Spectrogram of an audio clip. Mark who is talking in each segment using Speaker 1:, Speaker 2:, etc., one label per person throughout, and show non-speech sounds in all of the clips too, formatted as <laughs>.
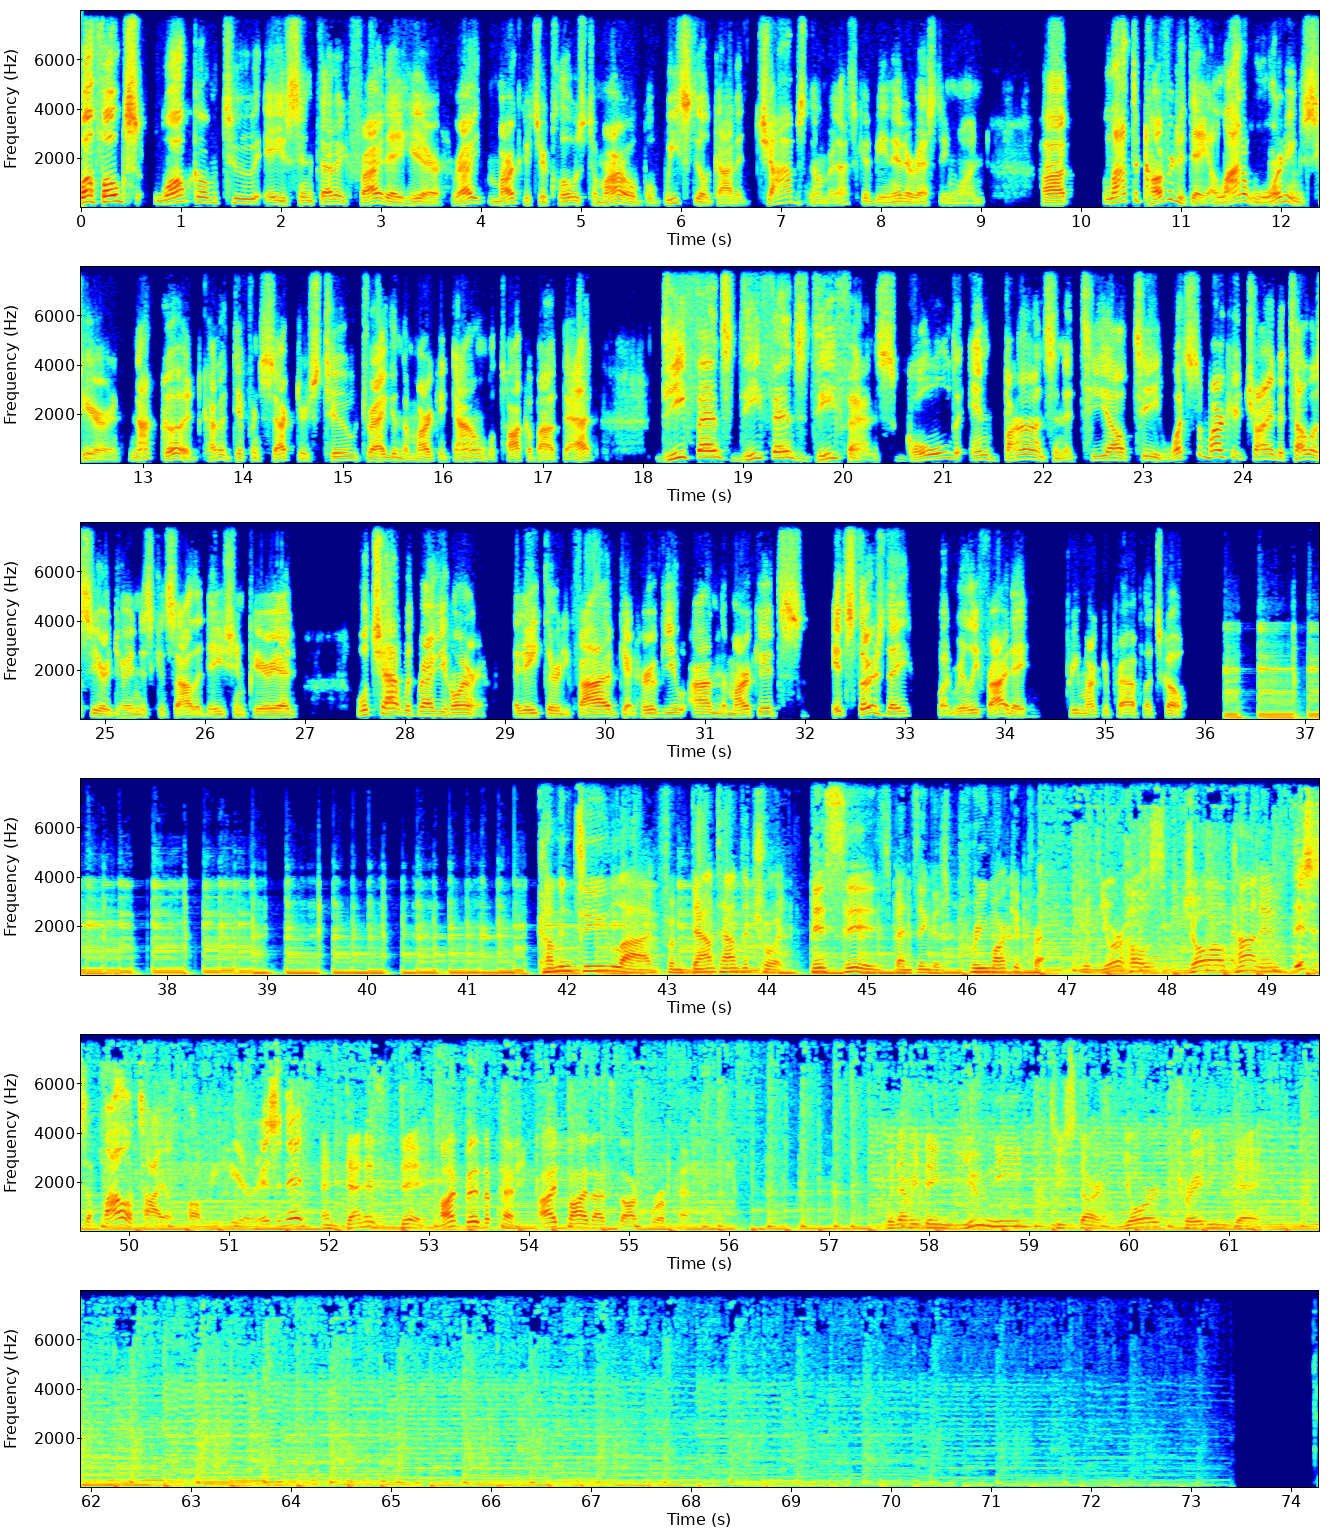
Speaker 1: Well, folks, welcome to a synthetic Friday here, right? Markets are closed tomorrow, but we still got a jobs number. That's going to be an interesting one. Uh, a lot to cover today. A lot of warnings here. Not good. Kind of different sectors, too, dragging the market down. We'll talk about that. Defense, defense, defense, gold and bonds in the TLT. What's the market trying to tell us here during this consolidation period? We'll chat with Raghee Horner at 8:35. Get her view on the markets. It's Thursday, but really Friday. Pre-market prep. Let's go.
Speaker 2: Coming to you live from downtown Detroit. This is Benzinga's pre-market prep with your host Joel Elconin.
Speaker 1: This is a volatile puppy here, isn't it?
Speaker 2: And Dennis Dick.
Speaker 3: I'm bidding a penny. I'd buy that stock for a penny
Speaker 2: with everything you need to start your trading day.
